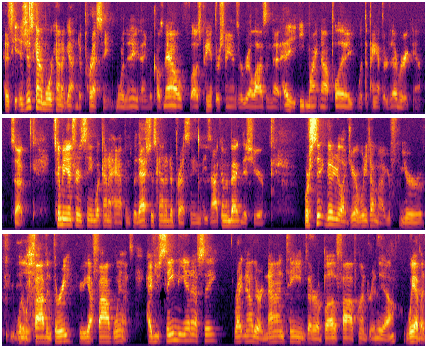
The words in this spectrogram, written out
has it's just kind of more kind of gotten depressing more than anything because now us Panthers fans are realizing that hey, he might not play with the Panthers ever again. So it's going to be interesting what kind of happens, but that's just kind of depressing. He's not coming back this year. We're sitting good. You're like Jared. What are you talking about? You're you're what are we five and three? Here you got five wins. Have you seen the NFC? Right now, there are nine teams that are above 500 Yeah. we have a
